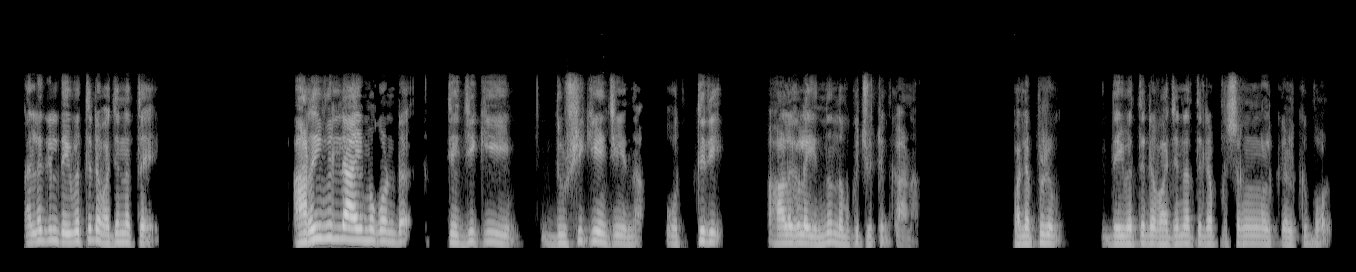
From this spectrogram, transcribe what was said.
അല്ലെങ്കിൽ ദൈവത്തിന്റെ വചനത്തെ അറിവില്ലായ്മ കൊണ്ട് ത്യജിക്കുകയും ദുഷിക്കുകയും ചെയ്യുന്ന ഒത്തിരി ആളുകളെ ഇന്നും നമുക്ക് ചുറ്റും കാണാം. പലപ്പോഴും ദൈവത്തിന്റെ വചനത്തിന്റെ പ്രസംഗങ്ങൾ കേൾക്കുമ്പോൾ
